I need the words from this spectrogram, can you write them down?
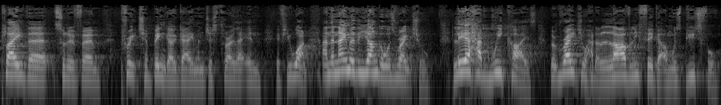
play the sort of um, preacher bingo game and just throw that in if you want. And the name of the younger was Rachel. Leah had weak eyes, but Rachel had a lovely figure and was beautiful.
